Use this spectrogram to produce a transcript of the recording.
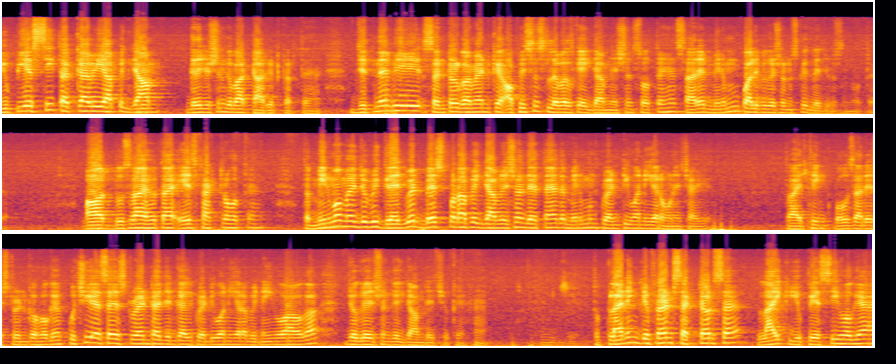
यूपीएससी तक का भी आप एग्ज़ाम ग्रेजुएशन के बाद टारगेट करते हैं। जितने भी सेंट्रल गवर्नमेंट के ऑफ़िस लेवल के एग्जामिनेशन होते हैं सारे मिनिमम क्वालिफिकेशन उसके ग्रेजुएशन होते हैं। और दूसरा होता है एज फैक्टर होते हैं। तो मिनिमम में जो भी ग्रेजुएट बेस पर आप एग्जामिनेशन देते हैं तो मिनिमम ट्वेंटी वन ईयर होने चाहिए। तो आई थिंक बहुत सारे स्टूडेंट को हो गए। कुछ ही ऐसे स्टूडेंट है जिनका ट्वेंटी वन ईयर अभी नहीं हुआ होगा जो ग्रेजुएशन के एग्ज़ाम दे चुके हैं। तो प्लानिंग डिफरेंट सेक्टर्स है। लाइक यूपीएससी हो गया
